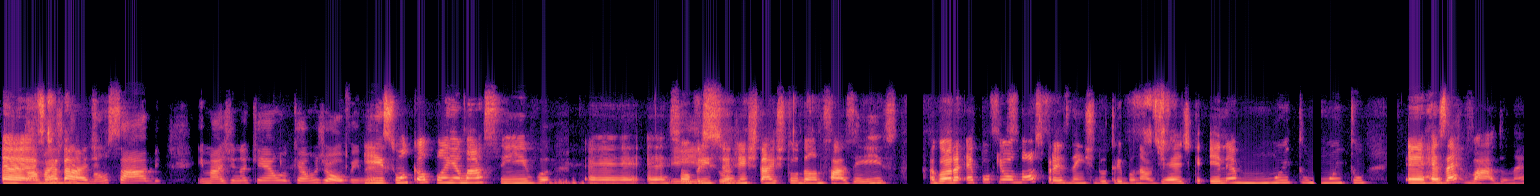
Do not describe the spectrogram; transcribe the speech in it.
é, tá mais verdade. tempo não sabe. Imagina quem é um, que é um jovem, né? Isso, uma campanha massiva é, é sobre isso. isso a gente está estudando fazer isso. Agora é porque o nosso presidente do Tribunal de Ética ele é muito muito é, reservado, né?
